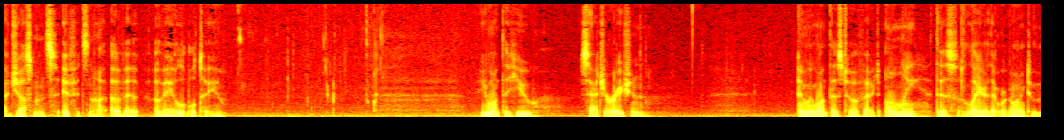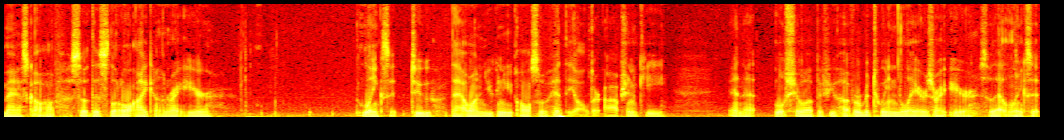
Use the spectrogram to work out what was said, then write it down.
adjustments if it's not av available to you. You want the hue saturation, and we want this to affect only this layer that we're going to mask off. So this little icon right here links it to that one. You can also hit the Alt Option key and that will show up if you hover between the layers right here. So that links it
